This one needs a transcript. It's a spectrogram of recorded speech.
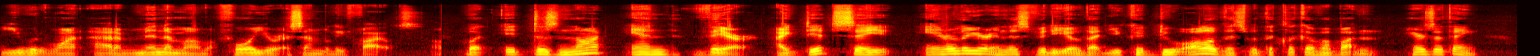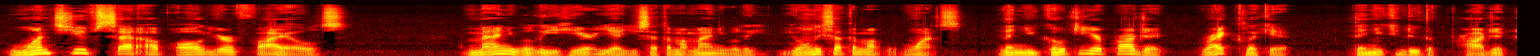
you would want at a minimum for your assembly files. But it does not end there. I did say earlier in this video that you could do all of this with the click of a button. Here's the thing. Once you've set up all your files manually here, yeah, you set them up manually. You only set them up once. Then you go to your project, right click it, then you can do the project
